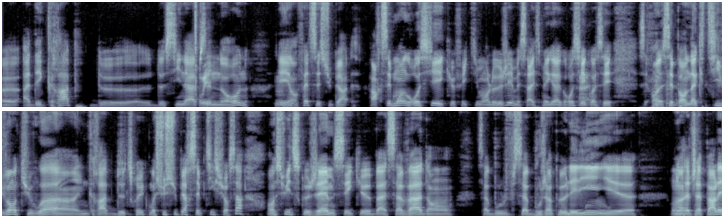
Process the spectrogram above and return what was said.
euh, à des grappes de, de synapses Oui. et de neurones. Et Mhm. en fait, c'est super. Alors que c'est moins grossier qu'effectivement le EG, mais ça reste méga grossier, Ouais. quoi. C'est, c'est pas en activant, tu vois, un- une grappe de trucs. Moi, je suis super sceptique sur ça. Ensuite, ce que j'aime, c'est que bah ça va dans, ça bouge, ça bouge un peu les lignes et euh, on en a déjà parlé.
